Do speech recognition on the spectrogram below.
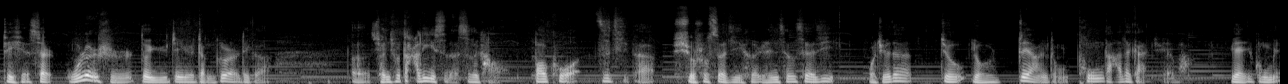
这些事儿。无论是对于这个整个这个呃全球大历史的思考，包括自己的学术设计和人生设计，我觉得就有这样一种通达的感觉吧。愿意共勉。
